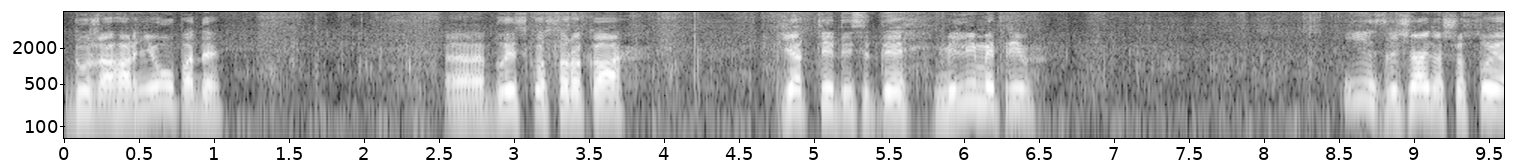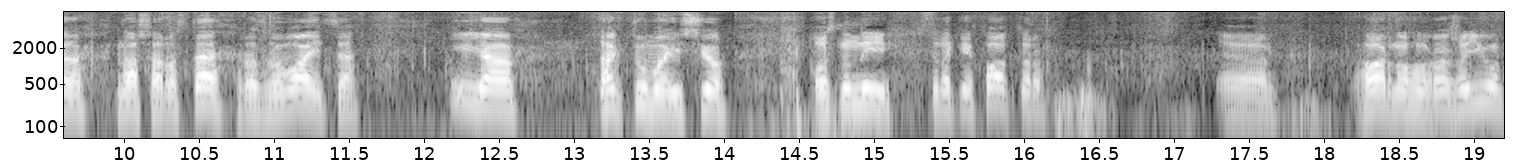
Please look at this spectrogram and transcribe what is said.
дуже гарні опади. Е, Близько 40-50 мм. І, звичайно, що соя наша росте, розвивається. І я так думаю, що основний все-таки фактор е, гарного врожаю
